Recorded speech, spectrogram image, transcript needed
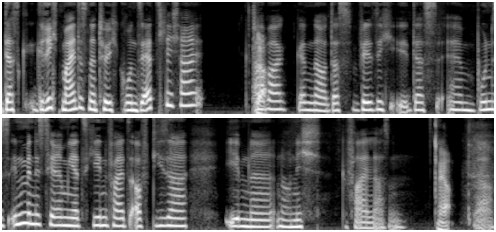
Das Gericht meint es natürlich grundsätzlicher, Klar. aber genau, das will sich das ähm, Bundesinnenministerium jetzt jedenfalls auf dieser Ebene noch nicht gefallen lassen. Ja. Ja.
